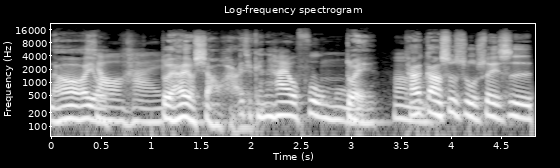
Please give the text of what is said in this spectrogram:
然后还有小孩，对还有小孩。而且，可能还有父母，对嗯。他刚四十五岁是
